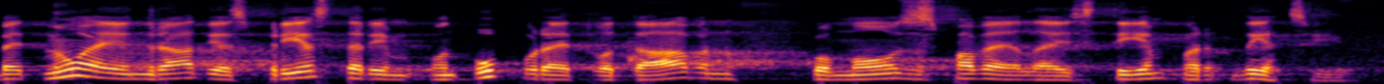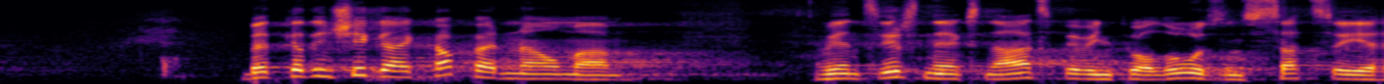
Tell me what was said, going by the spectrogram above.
bet noej un rādies priesterim un upurē to dāvanu, ko Mozus pavēlējis tiem par liecību. Bet, kad viņš iegāja Kapernaumā, viens virsnieks nāca pie viņa to lūdzu un sacīja:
